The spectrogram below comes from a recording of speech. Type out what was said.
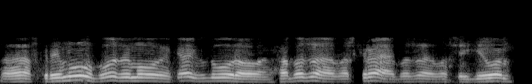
А, в Крыму, боже мой, как здорово. Обожаю ваш край, обожаю ваш регион,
